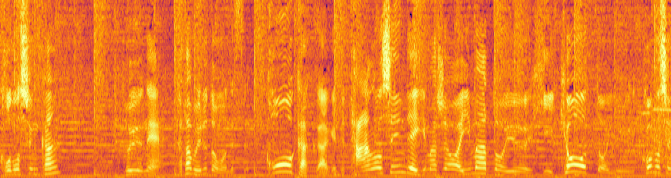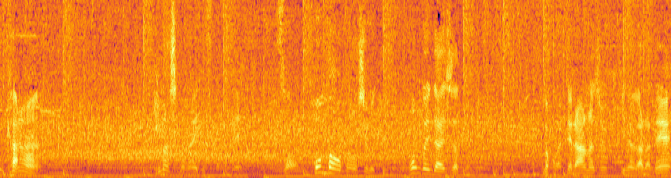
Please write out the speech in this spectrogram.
この瞬間というね方もいると思うんです。口角上げて楽しんでいきましょう。今という日今日というこの瞬間。今しかないですからね。そう。本番を楽しむっていうのは本当に大事だと思います、まあ、こうやってラーナジを聞きながらね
